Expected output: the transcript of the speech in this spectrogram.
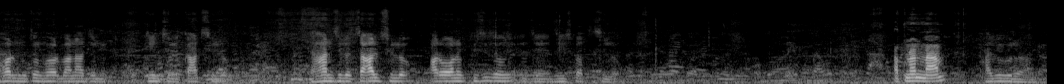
ঘর নতুন ঘর বানার জন্য টিন ছিল কাঠ ছিল ধান ছিল চাল ছিল আরও অনেক কিছু যে জিনিসপত্র ছিল। আপনার নাম? হাবিবুর রহমান।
